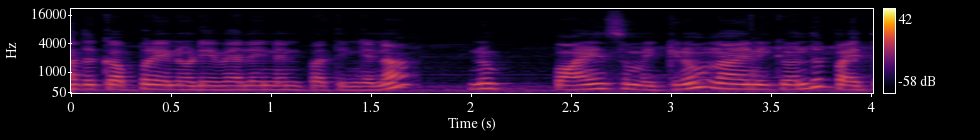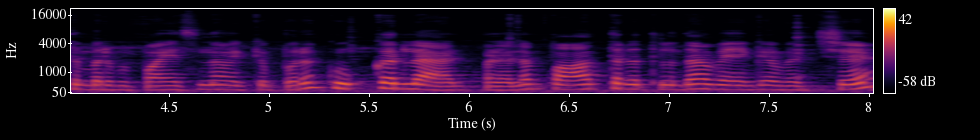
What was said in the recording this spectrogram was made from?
அதுக்கப்புறம் என்னுடைய வேலை என்னென்னு பார்த்தீங்கன்னா இன்னும் பாயசம் வைக்கணும். நான் இன்றைக்கி வந்து பைத்தம்பருப்பு பாயசம் தான் வைக்க போகிறேன் குக்கரில் ஆட் பண்ணலை. பாத்திரத்தில் தான் வேக வச்சேன்.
